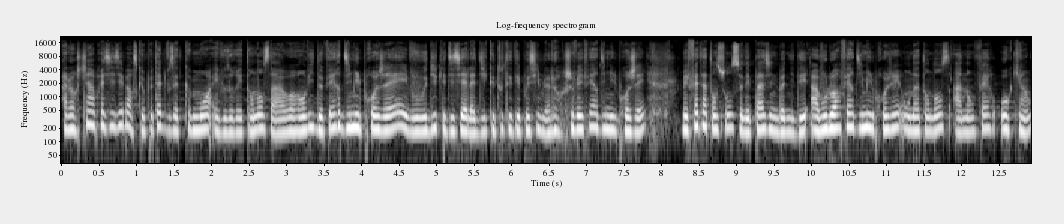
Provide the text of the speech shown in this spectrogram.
Alors je tiens à préciser parce que peut-être vous êtes comme moi et vous aurez tendance à avoir envie de faire 10 000 projets et vous vous dites Laetitia elle a dit que tout était possible alors je vais faire 10 000 projets. Mais faites attention, ce n'est pas une bonne idée. À vouloir faire 10 000 projets, on a tendance à n'en faire aucun.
